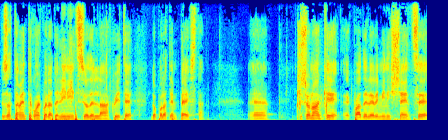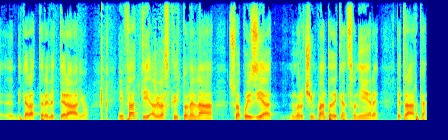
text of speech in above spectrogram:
esattamente come quella dell'inizio della quiete dopo la tempesta. Eh, ci sono anche eh, qua delle reminiscenze eh, di carattere letterario. Infatti aveva scritto nella sua poesia numero 50 del canzoniere Petrarca,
